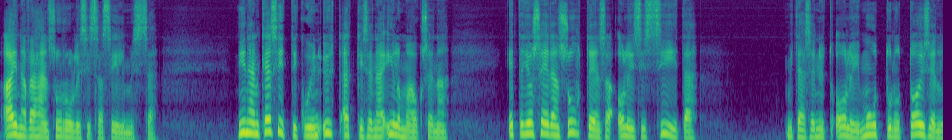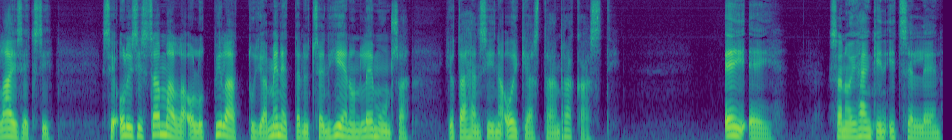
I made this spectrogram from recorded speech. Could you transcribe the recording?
aina vähän surullisissa silmissä. Niin hän käsitti kuin yhtäkkisenä ilmauksena, että jos heidän suhteensa olisi siitä, mitä se nyt oli, muuttunut toisenlaiseksi, se olisi samalla ollut pilattu ja menettänyt sen hienon lemunsa, jota hän siinä oikeastaan rakasti. Ei, ei, sanoi hänkin itselleen,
